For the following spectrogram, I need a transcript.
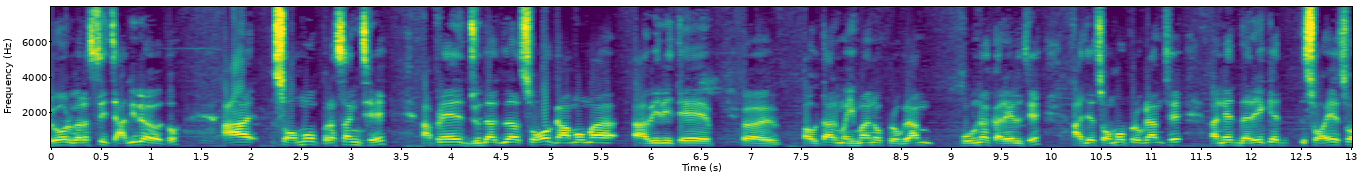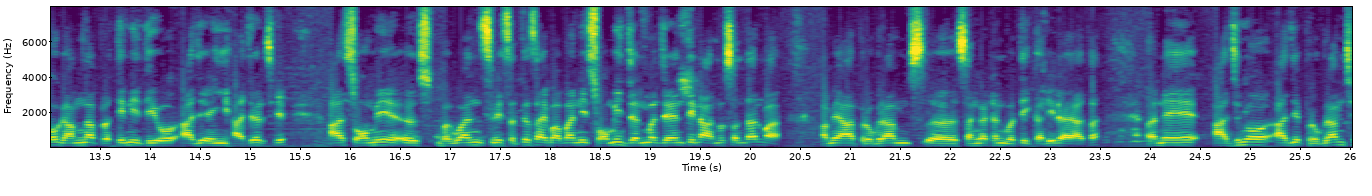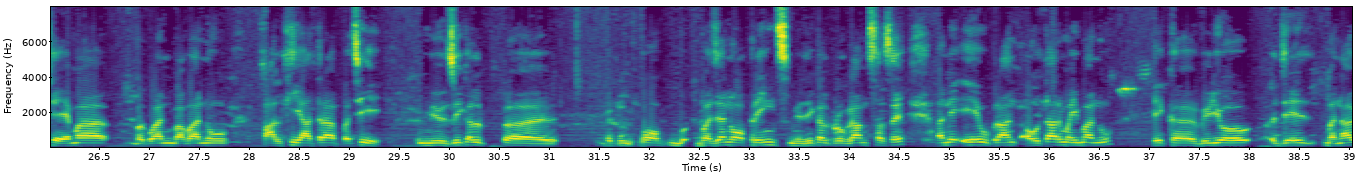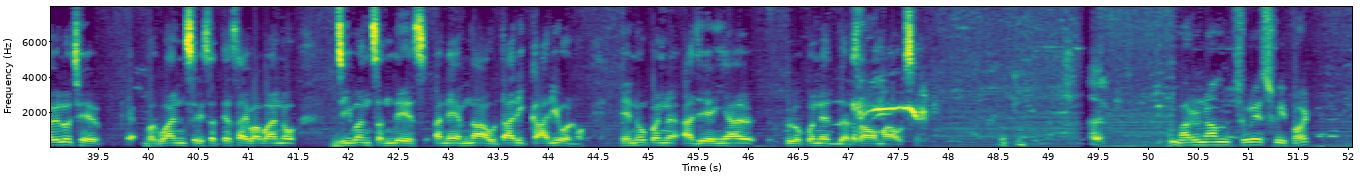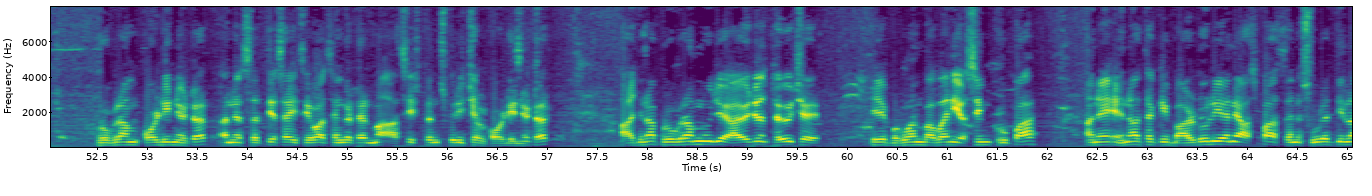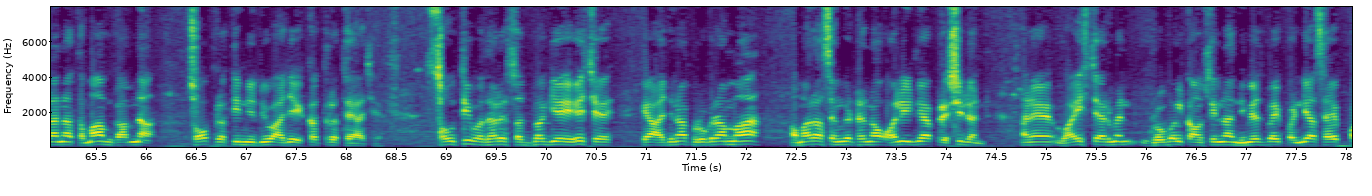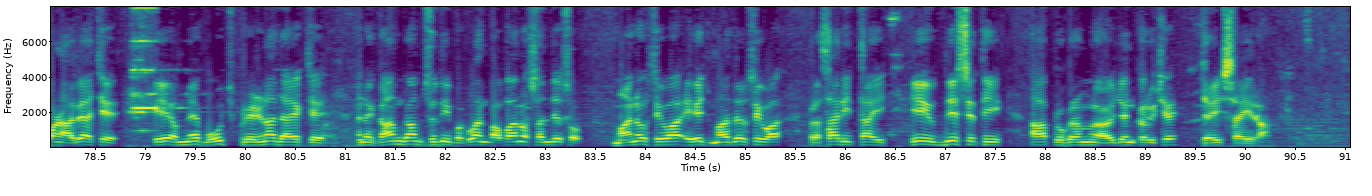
દોઢ વર્ષથી ચાલી રહ્યો હતો. આ સોમો પ્રસંગ છે, આપણે જુદા જુદા સો ગામોમાં આવી રીતે અવતાર મહિમાનો પ્રોગ્રામ પૂર્ણ કરેલ છે. આજે સોમો પ્રોગ્રામ છે અને દરેકે સોએ સો ગામના પ્રતિનિધિઓ આજે અહીં હાજર છે. આ સોમી ભગવાન શ્રી સત્યસાઈ બાબાની સોમી જન્મ જયંતિના અનુસંધાનમાં અમે આ પ્રોગ્રામ સંગઠન વતી કરી રહ્યા હતા. અને આજનો આ જે પ્રોગ્રામ છે એમાં ભગવાન બાબાનું પાલખી યાત્રા પછી musical bhajan offerings, musical programmes હશે. અને એ ઉપરાંત અવતાર મહિમાનું એક વીડિયો જે બનાવેલો છે, ભગવાન શ્રી સત્યસાઈ બાબાનો જીવન સંદેશ અને એમના અવતારિક કાર્યોનો, એનો પણ આજે અહીંયા લોકોને દર્શાવવામાં આવશે. મારું નામ સુરેશ ભટ્ટ પ્રોગ્રામ કોર્ડિનેટર અને સત્યસાઈ સેવા સંગઠનમાં આસિસ્ટન્ટ સ્પિરિચ્યુઅલ કોર્ડિનેટર. આજના પ્રોગ્રામનું જે આયોજન થયું છે, એ ભગવાન બાબાની અસીમ કૃપા અને એના થકી બારડોલી અને આસપાસ અને સુરત જિલ્લાના તમામ ગામના સો પ્રતિનિધિઓ આજે એકત્ર થયા છે. સૌથી વધારે સદભાગ્ય એ છે કે આજના પ્રોગ્રામમાં અમારા સંગઠનના ઓલ ઇન્ડિયા પ્રેસિડન્ટ અને વાઇસ ચેરમેન ગ્લોબલ કાઉન્સિલના નિમેશભાઈ પંડ્યા સાહેબ પણ આવ્યા છે. એ અમને બહુ જ પ્રેરણાદાયક છે અને ગામ ગામ સુધી ભગવાન બાબાનો સંદેશો, માનવ સેવા એ જ માધવ સેવા પ્રસારિત થાય એ ઉદ્દેશ્યથી આ પ્રોગ્રામનું આયોજન કર્યું છે. જય સાંઈરામ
